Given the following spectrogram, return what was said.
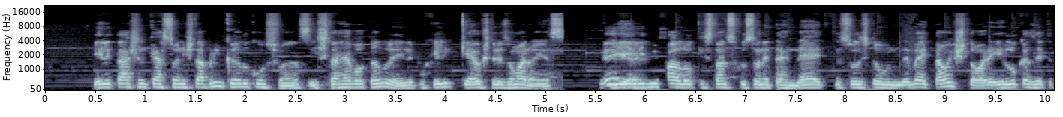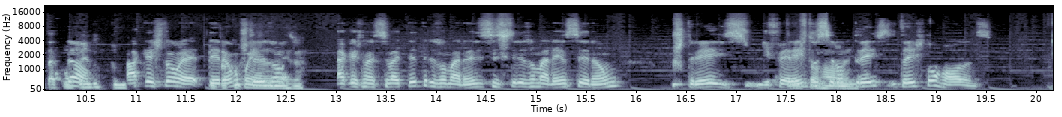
Ele tá achando que a Sony está brincando com os fãs e está revoltando ele, porque ele quer os três Homem-Aranhas. E Diga. ele me falou que está uma discussão na internet, pessoas estão. Vai tá uma história, e o Lucas Eita tá acompanhando tudo. A questão é, terão os três mesmo. A questão é se vai ter três Homem-Aranhas e se esses três Homem-Aranhas serão os três diferentes Três ou serão Holland. três, três Tom Hollands.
